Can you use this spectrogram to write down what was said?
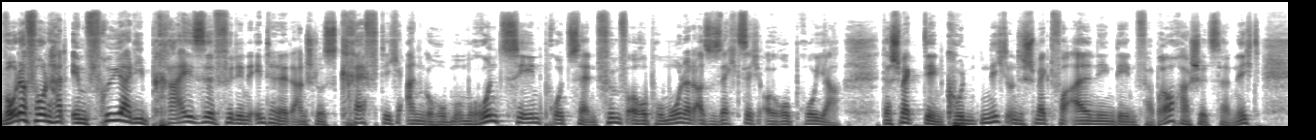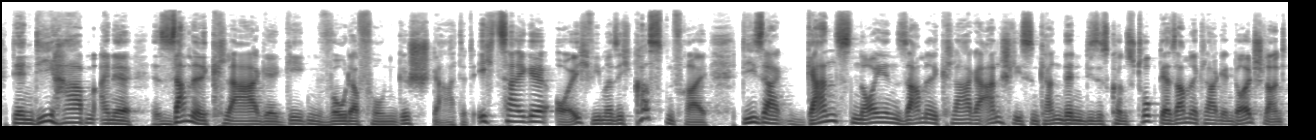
Vodafone hat im Frühjahr die Preise für den Internetanschluss kräftig angehoben, um rund 10 Prozent. 5 Euro pro Monat, also 60 Euro pro Jahr. Das schmeckt den Kunden nicht und es schmeckt vor allen Dingen den Verbraucherschützern nicht, denn die haben eine Sammelklage gegen Vodafone gestartet. Ich zeige euch, wie man sich kostenfrei dieser ganz neuen Sammelklage anschließen kann, denn dieses Konstrukt der Sammelklage in Deutschland,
